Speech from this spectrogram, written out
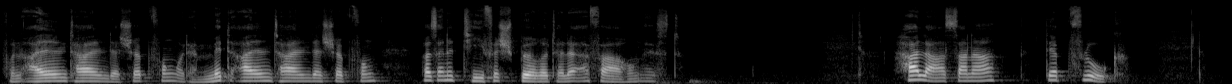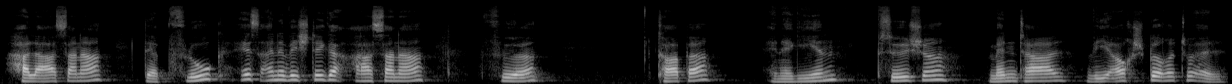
von allen Teilen der Schöpfung oder mit allen Teilen der Schöpfung, was eine tiefe spirituelle Erfahrung ist. Halasana, der Pflug. Halasana, der Pflug, ist eine wichtige Asana für Körper, Energien, Psyche, mental wie auch spirituell.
